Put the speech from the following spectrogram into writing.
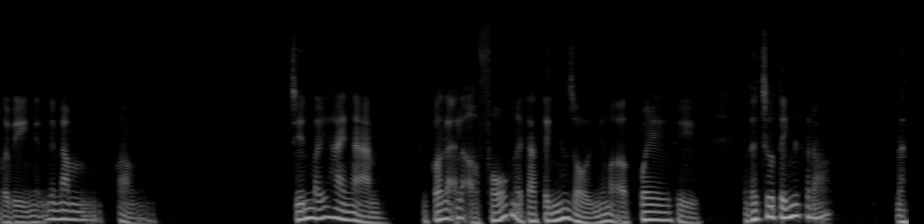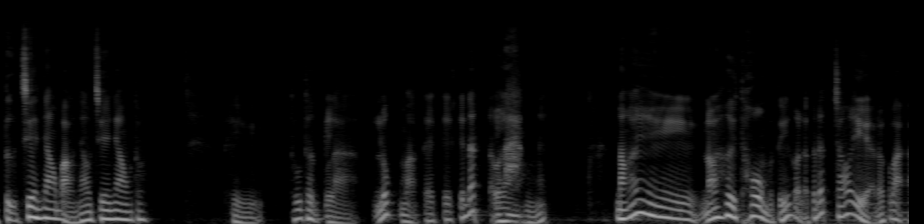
Bởi vì những cái năm khoảng Chín mấy hai ngàn Thì có lẽ là ở phố người ta tính rồi Nhưng mà ở quê thì người ta chưa tính cái đó. Là tự chia nhau bảo nhau chia nhau thôi. Thì thú thực là lúc mà cái cái cái đất ở làng ấy, nói nói hơi thô một tí gọi là cái đất chó ỉa đó các bạn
